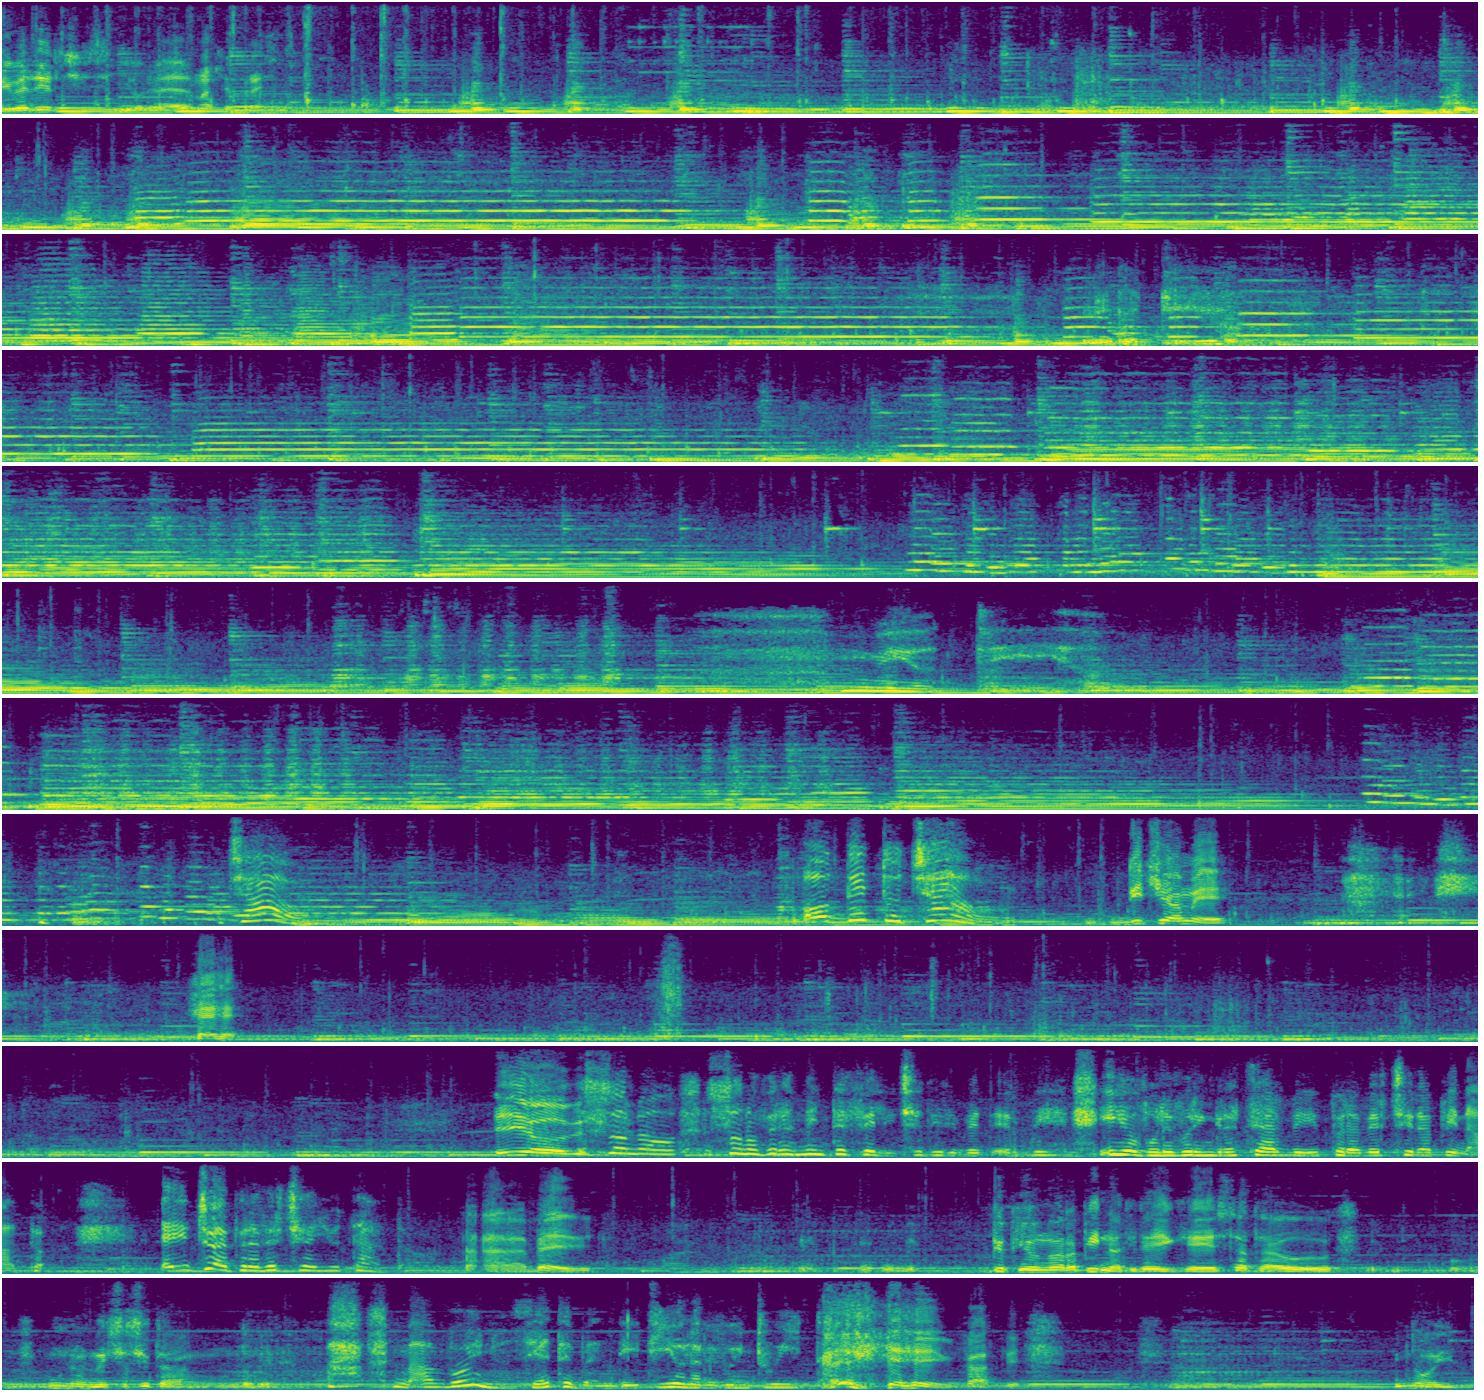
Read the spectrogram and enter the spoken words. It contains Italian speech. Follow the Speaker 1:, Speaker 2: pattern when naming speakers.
Speaker 1: Arrivederci, signore. Tornate presto. Mio
Speaker 2: Mio Dio. Ciao. Ho detto ciao.
Speaker 1: Dici a me? Eh, Io...
Speaker 2: Sono, sono veramente felice di rivedervi. Io volevo ringraziarvi per averci rapinato. E cioè per averci aiutato.
Speaker 1: Ah, beh... Più che una rapina direi che è stata uh, una necessità, un dovere.
Speaker 2: Ah, ma voi non siete banditi, io l'avevo intuito.
Speaker 1: Eh, infatti... Noi...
